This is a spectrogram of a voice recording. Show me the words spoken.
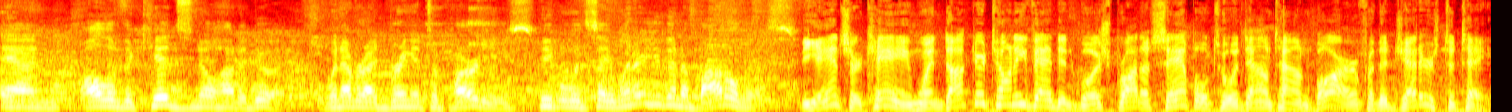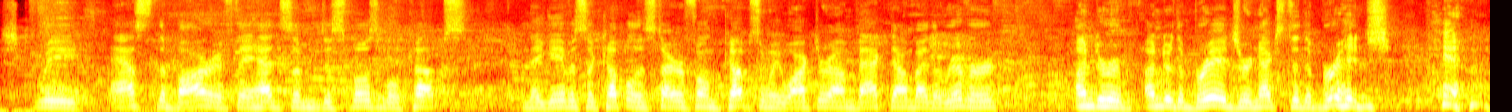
and all of the kids know how to do it. Whenever I'd bring it to parties, people would say, When are you going to bottle this? The answer came when Dr. Tony Vandenbush brought a sample to a downtown bar for the Jetters to taste. We asked the bar if they had some disposable cups, and they gave us a couple of styrofoam cups, and we walked around back down by the river under, under the bridge or next to the bridge. And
